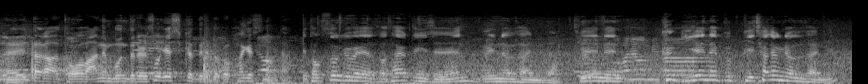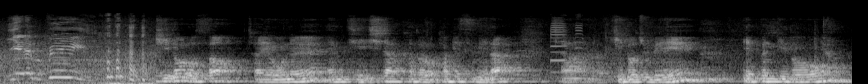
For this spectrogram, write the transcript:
네, 이따가 더 많은 분들을 소개시켜 드리도록 하겠습니다. 덕소교회에서 사역 중이신 의인 전사입니다. 뒤에는 극 ENFP 찬영 전사님. ENFP. 기도로서 저희 오늘 MT 시작하도록 하겠습니다. 자, 기도 준비, 예쁜 기도,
